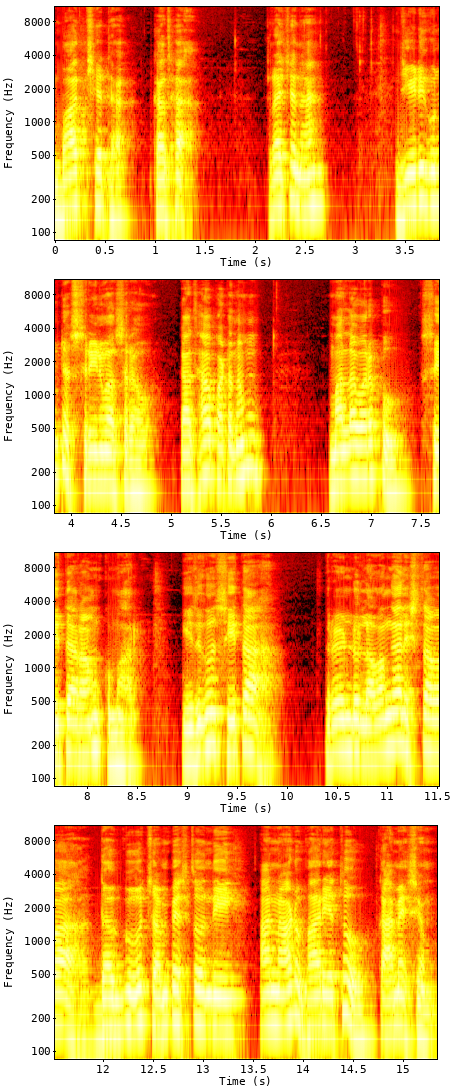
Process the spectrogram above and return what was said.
బాధ్యత కథ రచన జీడిగుంట శ్రీనివాసరావు. కథాపఠనం మల్లవరపు సీతారాం కుమార్. ఇదిగో సీత రెండు లవంగాలు ఇస్తావా? దగ్గు చంపేస్తోంది అన్నాడు భార్యతో కామేశం.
